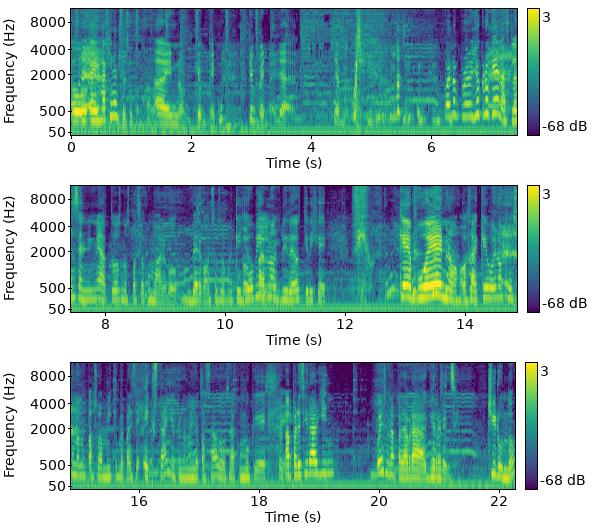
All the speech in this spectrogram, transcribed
O, eh, imagínense eso, por favor. Ay, no, qué pena, qué pena, ya, ya me voy. Bueno, pero yo creo que en las clases en línea a todos nos pasó como algo vergonzoso, porque yo vi unos videos que dije, "Fiu, qué bueno, o sea, qué bueno que eso no me pasó a mí, que me parece extraño que no me haya pasado, o sea, como que Sí. apareciera alguien, voy a decir una palabra guerrerense, chirundo,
